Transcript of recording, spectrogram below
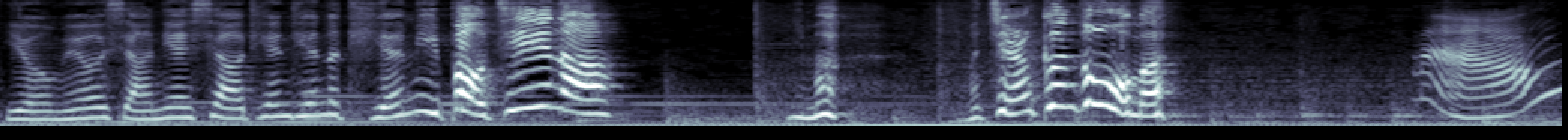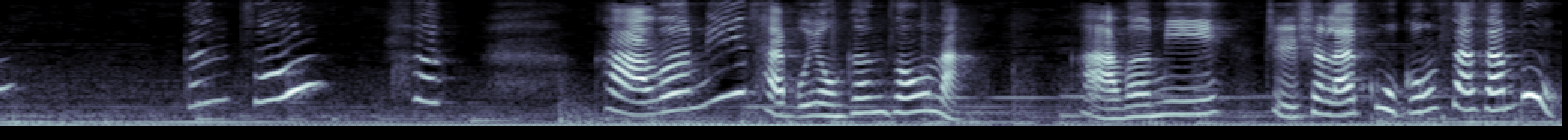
有没有想念小甜甜的甜蜜暴击呢？你们，你们竟然跟踪我们！喵，跟踪？哼，卡乐咪才不用跟踪呢，卡乐咪只是来故宫散散步，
